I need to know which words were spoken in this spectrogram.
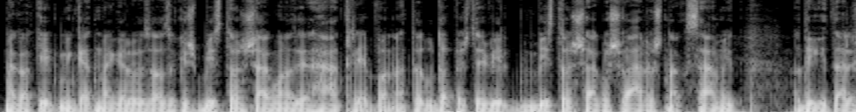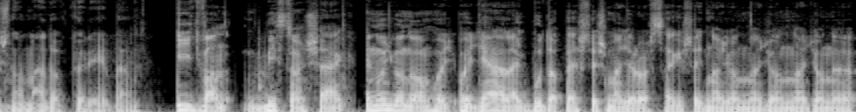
meg akik minket megelőző, azok is biztonságban azért hátrébb vannak. Tehát Budapest egy biztonságos városnak számít a digitális nomádok körében. Így van, biztonság. Én úgy gondolom, hogy, hogy jelenleg Budapest és Magyarország is egy nagyon-nagyon-nagyon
